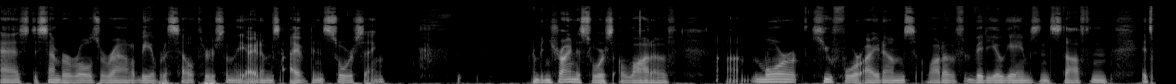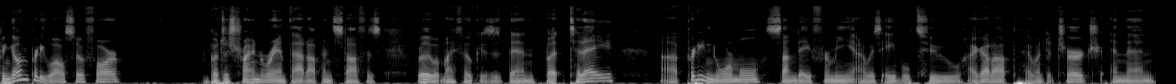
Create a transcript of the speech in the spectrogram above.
as December rolls around, I'll be able to sell through some of the items I've been sourcing. I've been trying to source a lot of uh, more Q4 items, a lot of video games and stuff, and it's been going pretty well so far. But just trying to ramp that up and stuff is really what my focus has been. But today, uh, pretty normal Sunday for me. I was able to, I got up, I went to church, and then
